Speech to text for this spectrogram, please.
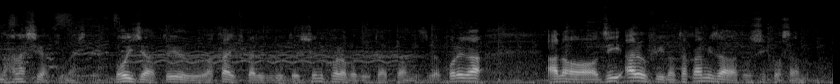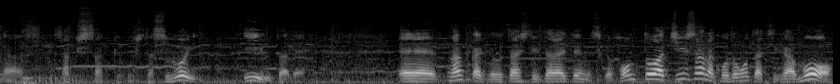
の話が来まして「ボイジャーという若い2人組と一緒にコラボで歌ったんですがこれがあの The アルフィの高見沢俊彦さんが作詞作曲したすごいいい歌で、えー、何回か歌わせていただいてるんですけど本当は小さな子供たちがも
